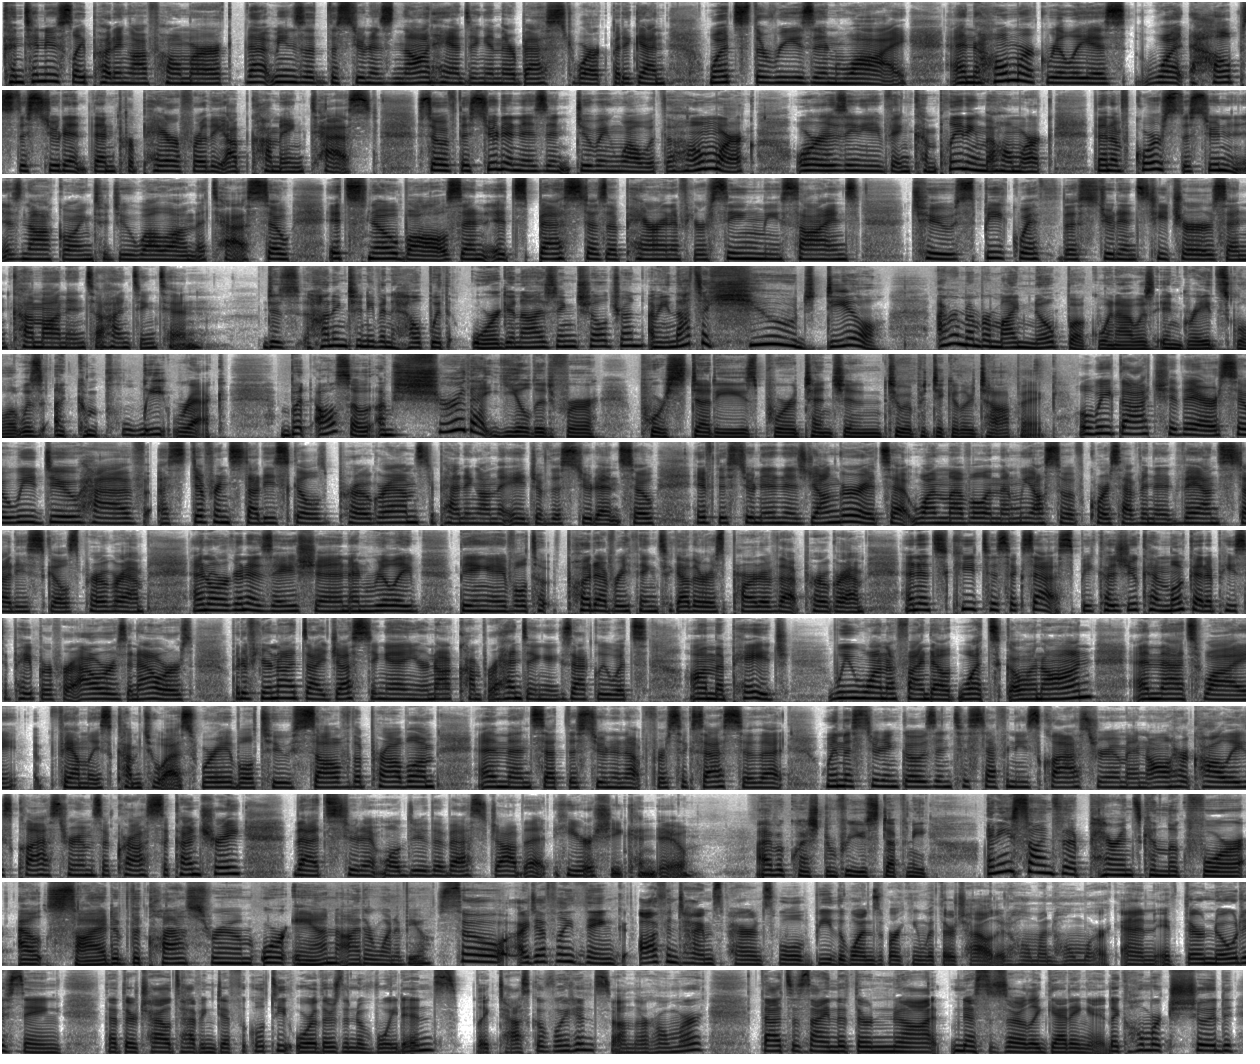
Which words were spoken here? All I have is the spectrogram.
continuously putting off homework, that means that the student is not handing in their best work. But again, what's the reason why? And homework really is what helps the student then prepare for the upcoming test. So if the student isn't doing well with the homework or isn't even completing the homework, then of course the student is not going to do well on the test. So it snowballs and it's best as a parent if you're seeing these signs to speak with the students' teachers and come on into Huntington. Does Huntington even help with organizing children? I mean, that's a huge deal. I remember my notebook when I was in grade school. It was a complete wreck. But also, I'm sure that yielded for poor studies, poor attention to a particular topic. Well, we got you there. So, we do have uh, a different study skills programs depending on the age of the student. So, if the student is younger, it's at one level. And then we also, of course, have an advanced study skills program. And organization and really being able to put everything together as part of that program. And it's key to success because you can look look at a piece of paper for hours and hours, but if you're not digesting it and you're not comprehending exactly what's on the page, we want to find out what's going on. And that's why families come to us. We're able to solve the problem and then set the student up for success so that when the student goes into Stephanie's classroom and all her colleagues' classrooms across the country, that student will do the best job that he or she can do. I have a question for you, Stephanie. Any signs that parents can look for outside of the classroom or Anne, either one of you? So, I definitely think oftentimes parents will be the ones working with their child at home on homework. And if they're noticing that their child's having difficulty or there's an avoidance, like task avoidance on their homework, that's a sign that they're not necessarily getting it. Like, homework should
